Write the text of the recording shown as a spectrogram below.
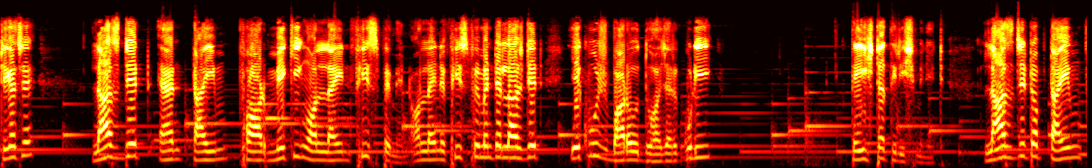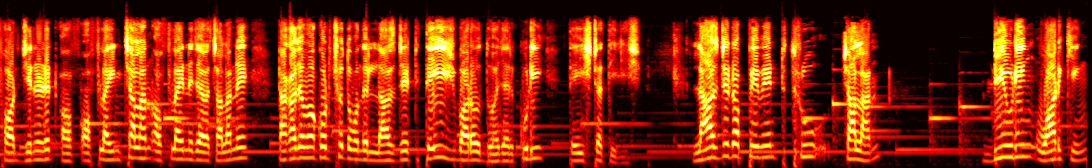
ঠিক আছে? Last date and time for making online fees payment অনলাইনে ফিস পেমেন্টের লাস্ট ডেট একুশ বারো দু হাজার কুড়ি, তেইশটা তিরিশ মিনিট। Last date of time for generate of offline challan অফলাইনে যারা চালানে, টাকা জমা করছ, তোমাদের লাস্ট ডেট তেইশ বারো দু হাজার কুড়ি, তেইশটা তিরিশ। Last date of payment through challan during working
